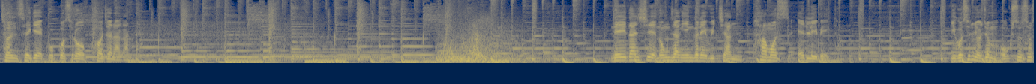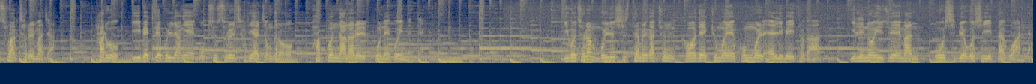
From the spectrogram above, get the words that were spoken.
전 세계 곳곳으로 퍼져나간다. 네이단 씨의 농장 인근에 위치한 파머스 엘리베이터. 이곳은 요즘 옥수수 수확철을 맞아 하루 200대 분량의 옥수수를 처리할 정도로 바쁜 나날을 보내고 있는데 이곳처럼 물류 시스템을 갖춘 거대 규모의 곡물 엘리베이터가 일리노이주에만 50여 곳이 있다고 한다.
